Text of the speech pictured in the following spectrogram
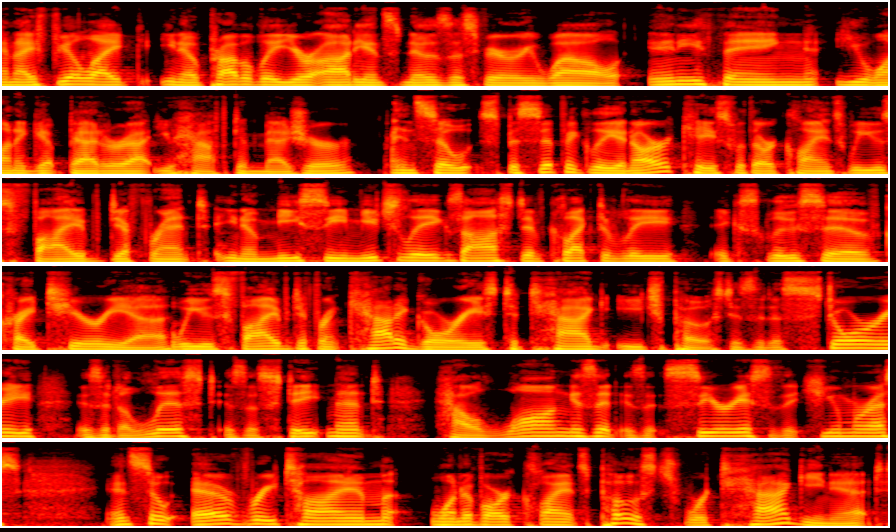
And I feel like, you know, probably your audience knows this very well. Anything you want to get better at, you have to measure. And so, specifically in our case with our clients, we use five different, you know, MECE, mutually exhaustive, collectively exclusive criteria. We use five different categories to tag each post. Is it a story? Is it a list? Is it a statement? How long is it? Is it serious? Is it humorous? And so, every time one of our clients posts, we're tagging it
